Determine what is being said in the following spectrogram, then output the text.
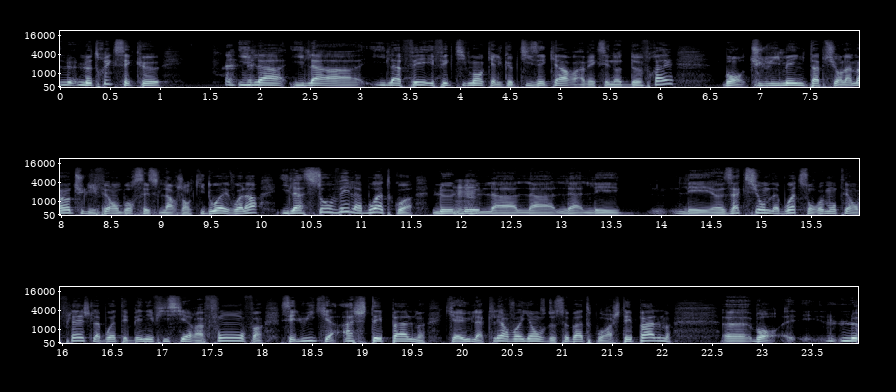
le, le truc c'est que il a il a il a fait effectivement quelques petits écarts avec ses notes de frais. Bon, tu lui mets une tape sur la main, tu lui fais rembourser l'argent qu'il doit et voilà, il a sauvé la boîte quoi. Le, mmh. le la, la, la les les actions de la boîte sont remontées en flèche, la boîte est bénéficiaire à fond, enfin, c'est lui qui a acheté Palm, qui a eu la clairvoyance de se battre pour acheter Palm. Euh, bon, le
